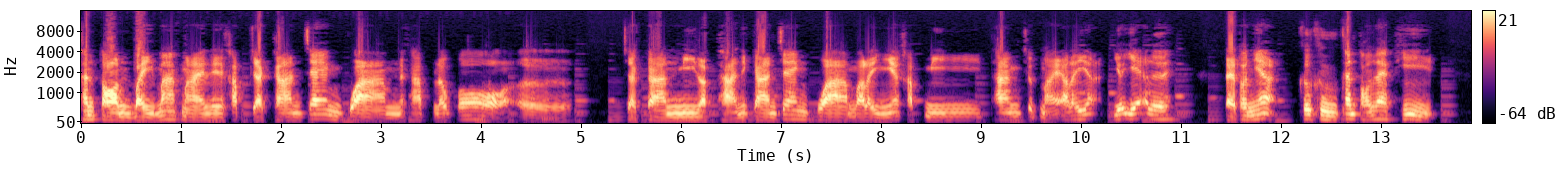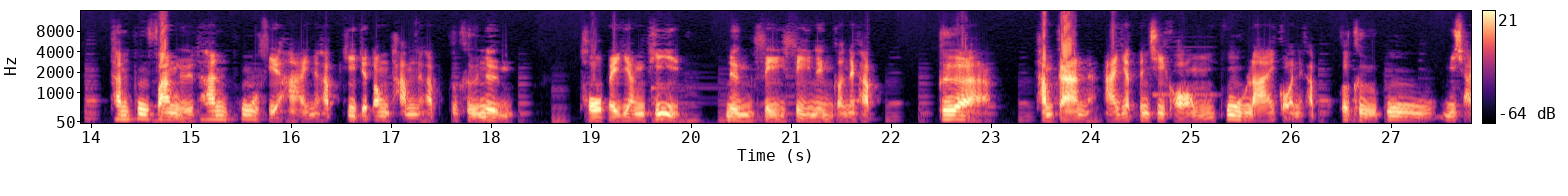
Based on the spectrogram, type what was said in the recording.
ขั้นตอนไปมากมายเลยครับ จากการแจ้งความนะครับ แล้วก็เจากการมีหลักฐานในการแจ้งความอะไรเงี้ยครับ มีทางจดหมายอะไรเยอะแยะเลย แต่ตอนเนี้ยก็คือขั้นตอนแรกที่ท่านผู้ฟังหรือท่านผู้เสียหายนะครับ ที่จะต้องทำนะครับก็คือหนึ่งโทรไปยังที่หนึ่งสี่สี่หนึ่งก่อนนะครับ เพื่อทำการอายัดบัญชีของผู้ร้ายก่อนนะครับ ก็คือผู้มิจฉา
